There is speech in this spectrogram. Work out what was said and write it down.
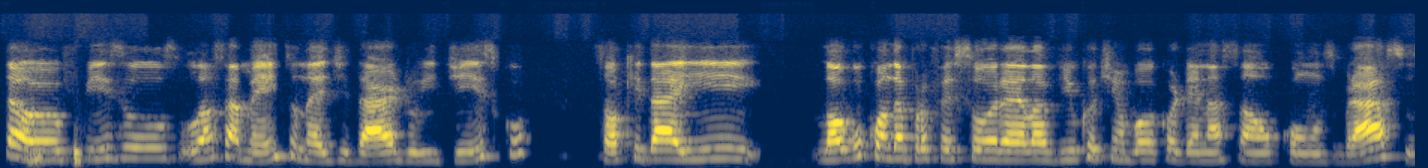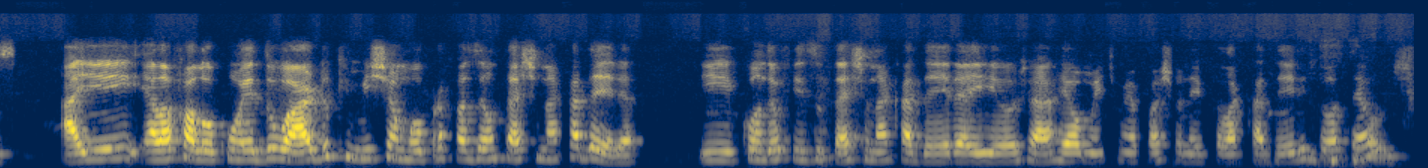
Então, eu fiz os lançamentos né, de dardo e disco, só que daí, logo quando a professora ela viu que eu tinha boa coordenação com os braços, aí ela falou com o Eduardo que me chamou para fazer um teste na cadeira. E quando eu fiz o teste na cadeira, aí eu já realmente me apaixonei pela cadeira e estou até hoje.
